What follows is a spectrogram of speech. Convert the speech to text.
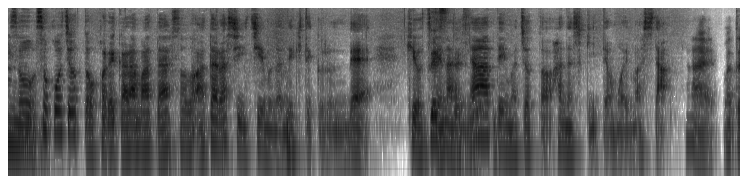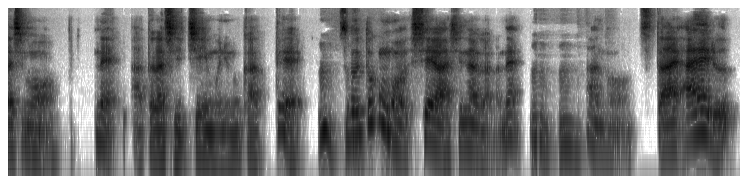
んそう、そこちょっとこれからまたその新しいチームができてくるんで、気をつけないなって今ちょっと話聞いて思いました。はい。私もね、新しいチームに向かって、うん。そういうとこもシェアしながらね、うんうん。あの、伝え合える、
